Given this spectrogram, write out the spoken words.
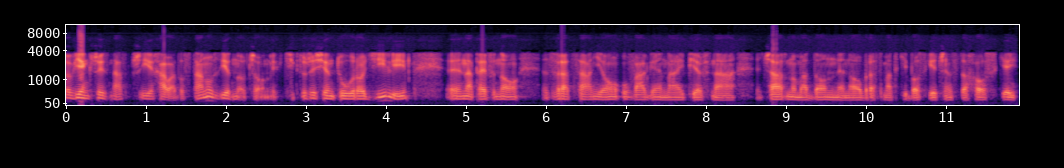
to większość z nas przyjechała do Stanów Zjednoczonych. Ci, którzy się tu urodzili, e, na pewno zwracają uwagę najpierw na czarną Madonnę, na obraz Matki Boskiej Częstochowskiej,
